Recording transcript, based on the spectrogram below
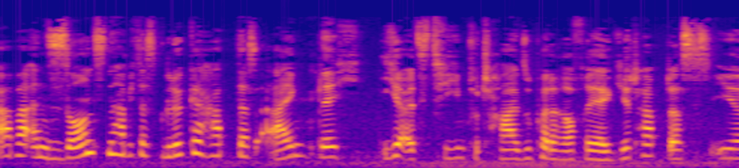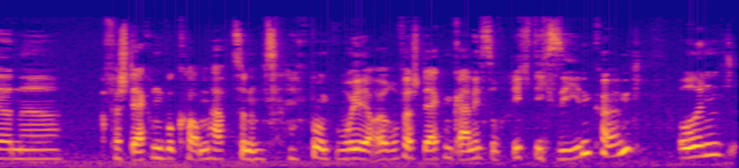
Aber ansonsten habe ich das Glück gehabt, dass eigentlich ihr als Team total super darauf reagiert habt, dass ihr eine Verstärkung bekommen habt zu einem Zeitpunkt, wo ihr eure Verstärkung gar nicht so richtig sehen könnt. Und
